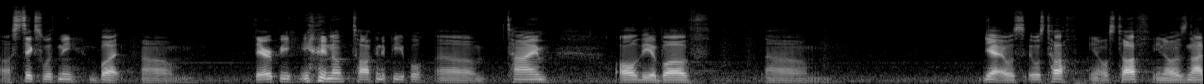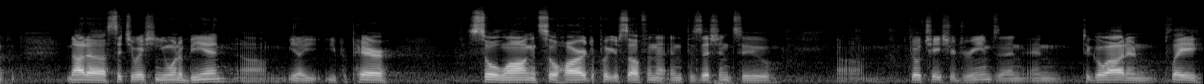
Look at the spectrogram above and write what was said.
uh, sticks with me. But um, therapy, you know, talking to people, um, time, all the above. Um, yeah, it was it was tough. You know, it was tough. You know, it's not not a situation you want to be in. Um, you know, you, you, prepare so long and so hard to put yourself in that in the position to um, go chase your dreams and and to go out and play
